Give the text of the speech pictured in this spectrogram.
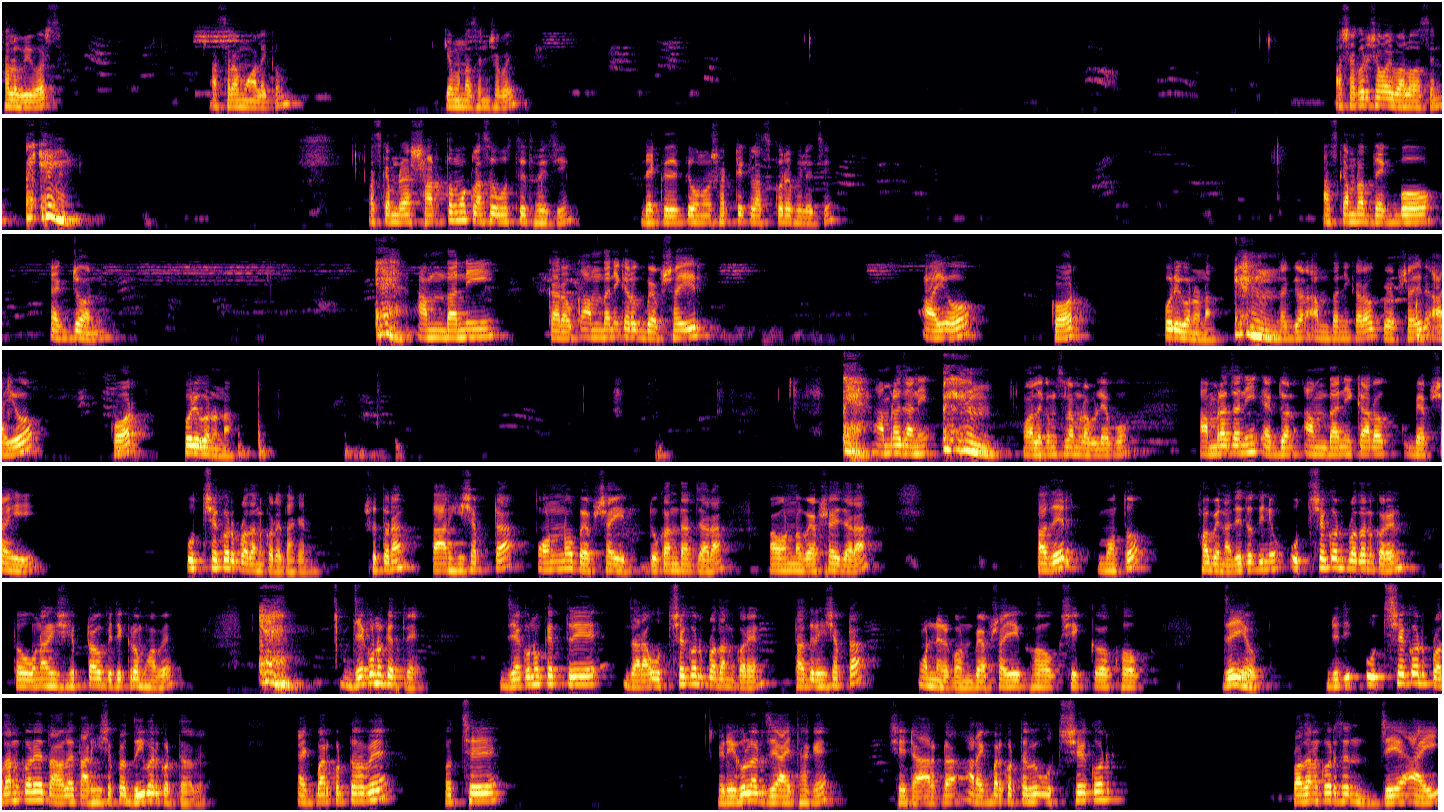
Hello viewers আসসালামু আলাইকুম কেমন আছেন সবাই? আশা করি সবাই ভালো আছেন। আজকে আমরা ষাটতম ক্লাসে উপস্থিত হয়েছি। দেখতে দেখতে উনষাটটি ক্লাস করে ফেলেছি। আজকে আমরা দেখব একজন আমদানি কারক আমদানিকারক ব্যবসায়ীর আয় ও কর পরিগণনা। একজন আমদানিকারক ব্যবসায়ীর আয় ও কর পরিগণনা। আমরা জানি, ওয়ালাইকুম আসসালাম রাবুলি আপু। আমরা জানি একজন আমদানিকারক ব্যবসায়ী উৎসেকর প্রদান করে থাকেন। সুতরাং তার হিসাবটা অন্য ব্যবসায়ীর দোকানদার যারা বা অন্য ব্যবসায়ী যারা তাদের মতো হবে না। যেহেতু তিনি উৎসেকর প্রদান করেন, তো ওনার হিসেবটাও ব্যতিক্রম হবে। যে কোনো ক্ষেত্রে যে কোনো ক্ষেত্রে যারা উৎসেকর প্রদান করেন, তাদের হিসাবটা অন্যরকম ব্যবসায়িক হোক, শিক্ষক হোক, যেই হোক। যদি উৎসেকর প্রদান করে, তাহলে তার হিসাবটা দুইবার করতে হবে। একবার করতে হবে। হচ্ছে রেগুলার যে আয় থাকে, সেটা আরেকটা, আরেকবার করতে হবে। উৎসেকর প্রদান করেছেন যে আয়,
